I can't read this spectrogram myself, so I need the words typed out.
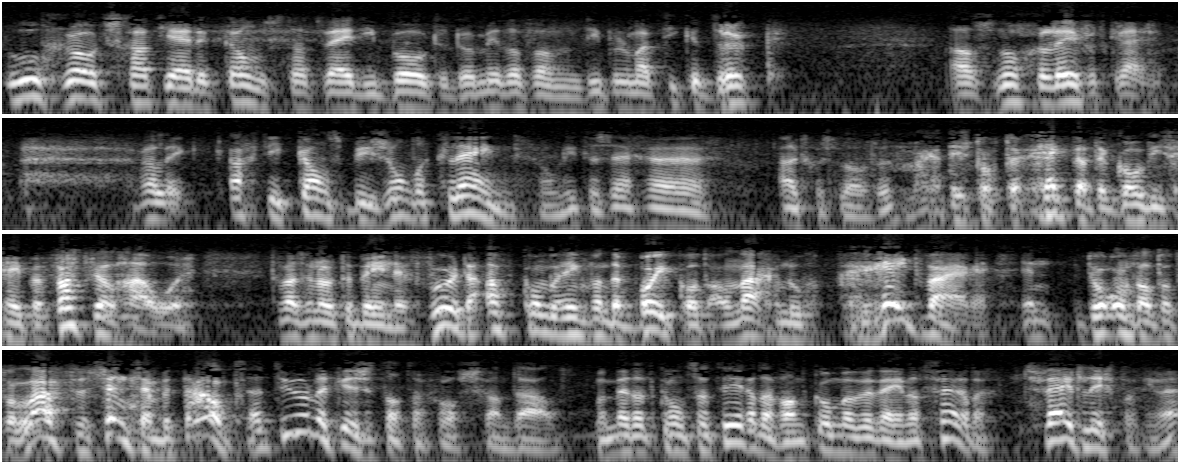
hoe groot schat jij de kans dat wij die boten door middel van diplomatieke druk alsnog geleverd krijgen? Wel, ik acht die kans bijzonder klein. Om niet te zeggen uitgesloten. Maar het is toch te gek dat de Gold die schepen vast wil houden. Terwijl ze notabene voor de afkondiging van de boycott al nagenoeg gereed waren. En door ons al tot de laatste cent zijn betaald. Natuurlijk is het tot een grof schandaal. Maar met het constateren daarvan komen we weinig verder. Het feit ligt er nu, hè?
